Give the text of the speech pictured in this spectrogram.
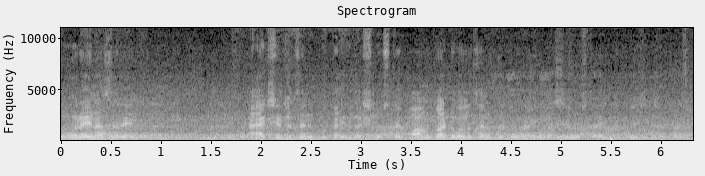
ఎవరైనా సరే యాక్సిడెంట్లు చనిపోతే ఐదు లక్షలు వస్తాయి పాము కాటు వల్ల చనిపోతే కూడా ఐదు లక్షలు వస్తాయని చెప్పేసి చెప్పడం.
